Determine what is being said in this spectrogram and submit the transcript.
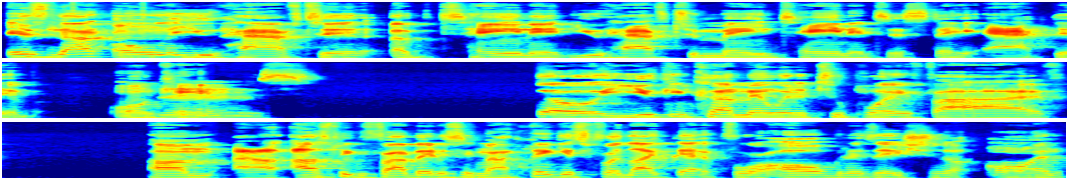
It's not only you have to obtain it, you have to maintain it to stay active on Mm. campus. So you can come in with a 2.5. Um, I'll, I'll speak for Phi Beta Sigma. I think it's for like that for all organizations on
